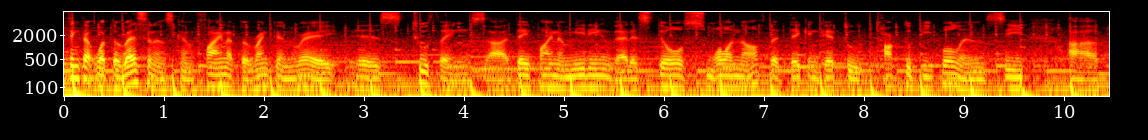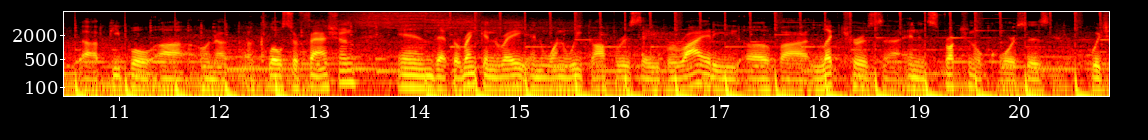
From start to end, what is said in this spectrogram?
think that what the residents can find at the Roentgen Ray is two things. Uh, they find a meeting that is still small enough that they can get to talk to people and see uh, uh, people uh, on a, a, closer fashion and that the Roentgen Ray in one week offers a variety of uh, lectures uh, and instructional courses which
